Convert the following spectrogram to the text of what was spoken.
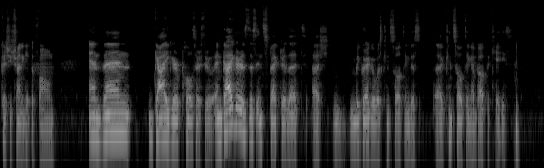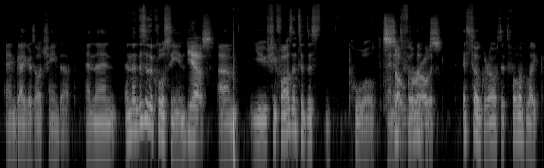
because she's trying to get the phone, and then Geiger pulls her through. And Geiger is this inspector that uh, sh McGregor was consulting this uh, consulting about the case, and Geiger's all chained up. And then and then this is a cool scene. yes. Um, you she falls into this pool, It's and so it's filled of like, gross. it's so gross. It's full of like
